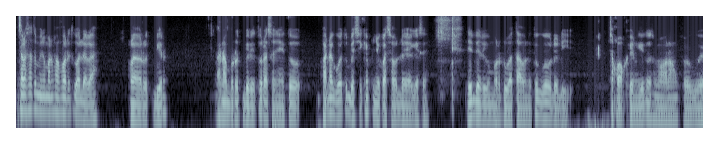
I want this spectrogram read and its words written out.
salah satu minuman favoritku adalah uh, root beer. Karena root beer itu rasanya itu karena gue tuh basicnya penyuka soda ya guys ya. Jadi dari umur 2 tahun itu gue udah dicekokin gitu sama orang tua gue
